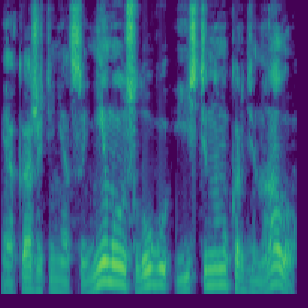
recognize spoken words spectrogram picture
и окажете неоценимую услугу истинному кардиналу.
